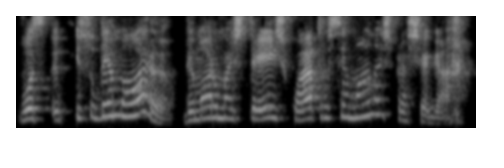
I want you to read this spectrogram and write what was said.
você, isso demora, demora umas três, quatro semanas para chegar.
